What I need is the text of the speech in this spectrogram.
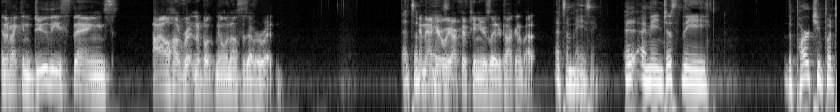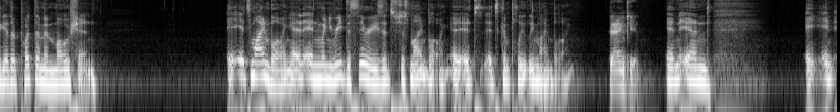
And if I can do these things, I'll have written a book no one else has ever written. That's amazing. and now here we are 15 years later talking about it. That's amazing. I mean, just the the parts you put together, put them in motion. It's mind blowing, and, and when you read the series, it's just mind blowing. It's it's completely mind blowing. Thank you. And and and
